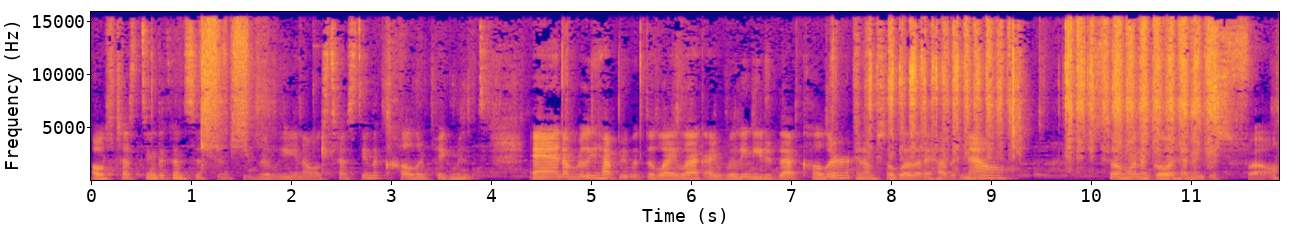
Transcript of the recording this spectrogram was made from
I was testing the consistency really and I was testing the color pigments and I'm really happy with the lilac. I really needed that color and I'm so glad that I have it now. So I'm gonna go ahead and just file.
